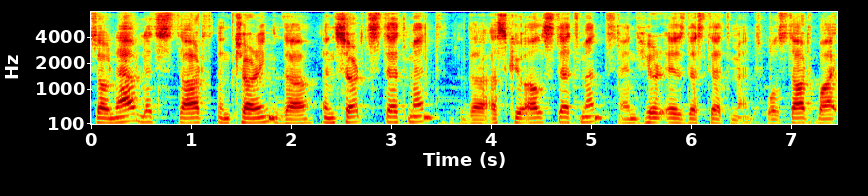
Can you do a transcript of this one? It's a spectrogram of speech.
so now let's start entering the insert statement the SQL statement and here is the statement. We'll start by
